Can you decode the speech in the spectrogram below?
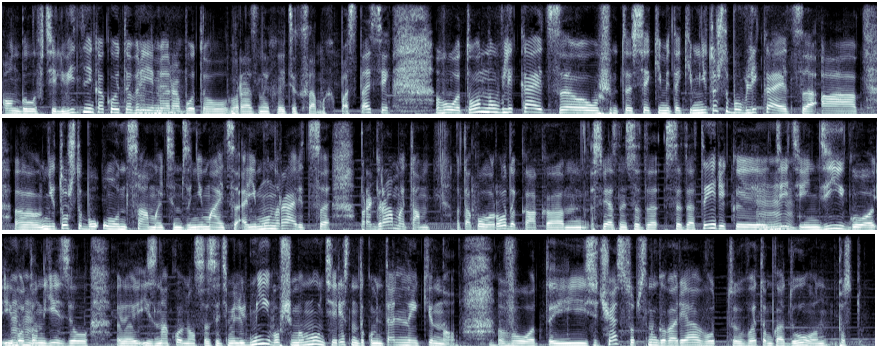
Он был и в телевидении какое-то время, работал в разных этих самых ипостасях. Вот. Он увлекается, в общем-то, всякими такими... Не то чтобы увлекается, а э, не то чтобы он сам этим занимается, а ему нравятся программы там такого рода, как э, связанные с, с эзотерикой, Мгм. «Дети Индиго». И вот Мгм. он ездил э, и знакомился с этими людьми. И, в общем, ему интересно документальное кино. Вот. И сейчас, собственно говоря, вот в этом году он поступил пос-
